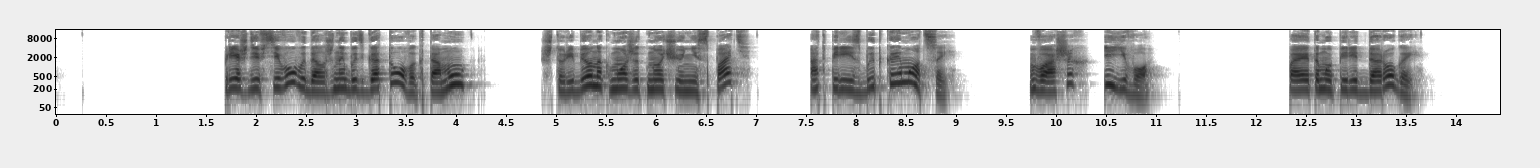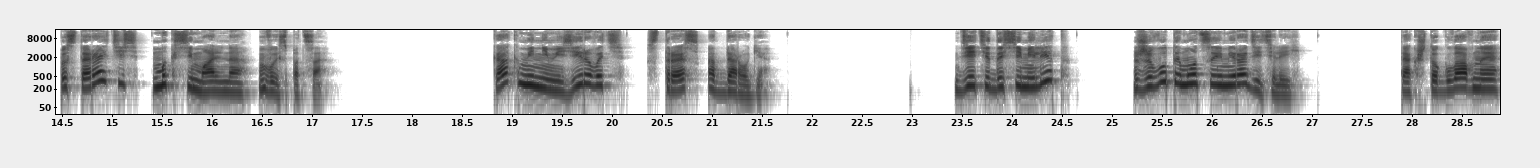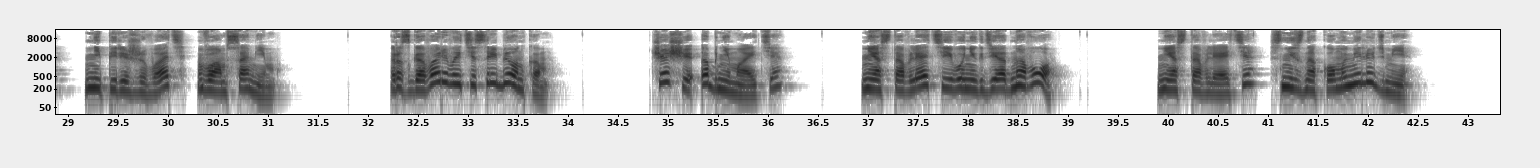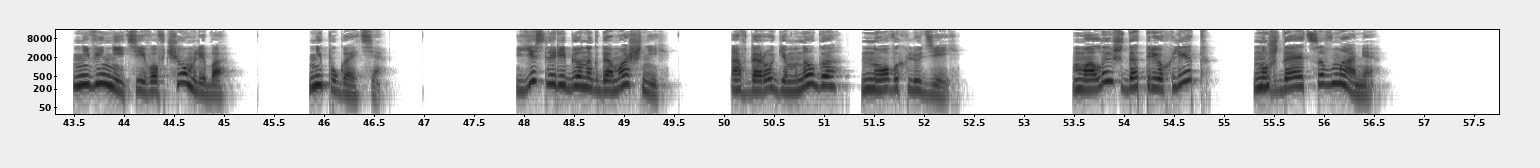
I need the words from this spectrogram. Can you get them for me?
Прежде всего вы должны быть готовы к тому, что ребенок может ночью не спать от переизбытка эмоций, ваших и его. Поэтому перед дорогой Постарайтесь максимально выспаться. Как минимизировать стресс от дороги? Дети до 7 лет живут эмоциями родителей. Так что главное не переживать вам самим. Разговаривайте с ребенком. Чаще обнимайте. Не оставляйте его нигде одного. Не оставляйте с незнакомыми людьми. Не вините его в чем-либо. Не пугайте. Если ребенок домашний, а в дороге много новых людей. Малыш до трех лет нуждается в маме.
